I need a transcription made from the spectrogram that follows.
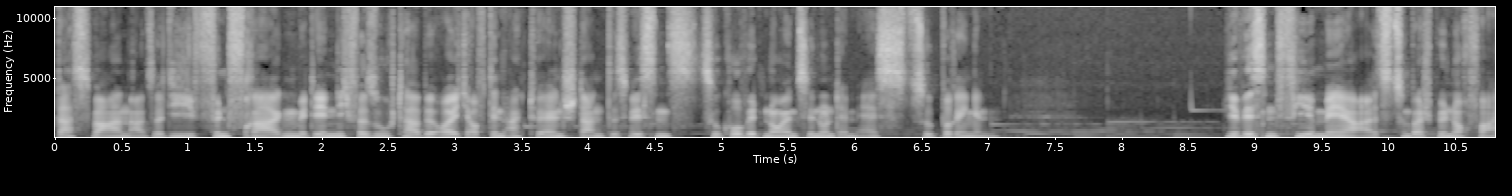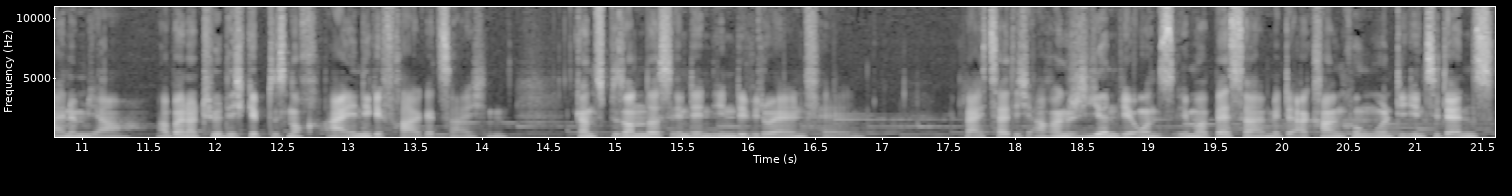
Das waren also die fünf Fragen, mit denen ich versucht habe, euch auf den aktuellen Stand des Wissens zu Covid-19 und MS zu bringen. Wir wissen viel mehr als zum Beispiel noch vor einem Jahr, aber natürlich gibt es noch einige Fragezeichen, ganz besonders in den individuellen Fällen. Gleichzeitig arrangieren wir uns immer besser mit der Erkrankung und die Inzidenz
